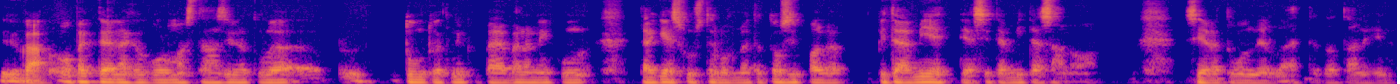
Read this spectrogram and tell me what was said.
Hyvä. Opettajan näkökulmastahan siinä tulee, tuntuu, että nykypäivänä niin kun tämä keskustelun myötä tosi paljon pitää miettiä sitä, mitä sanoo siellä tunnilla. Että tota, niin,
